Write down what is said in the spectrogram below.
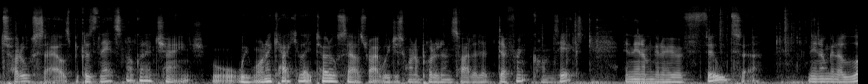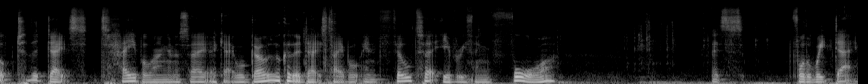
total sales because that's not going to change. We want to calculate total sales, right? We just want to put it inside of a different context, and then I'm going to go filter. Then I'm going to look to the dates table. I'm going to say, okay, we'll go look at the dates table and filter everything for it's for the weekday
